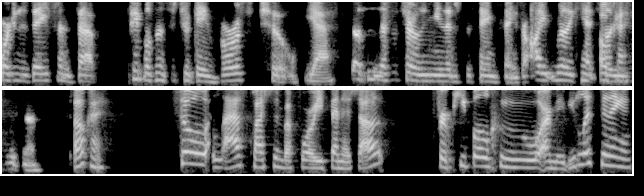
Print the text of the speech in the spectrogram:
organizations that People's Institute gave birth to. Yes. Doesn't necessarily mean that it's the same thing. So I really can't tell Okay. you. Okay. So last question before we finish up for people who are maybe listening,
